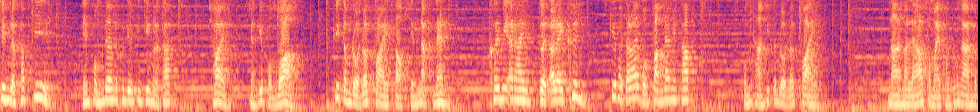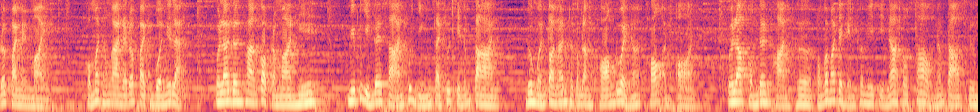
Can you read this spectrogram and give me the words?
จริงเหรอครับพี่เห็นผมเดินไปคนเดียวจริง ๆเหรอครับ ใช่ อย่างที่ผมว่า พี่ตำรวจรถไฟตอบเสียงหนักแน่น เคยมีอะไรเกิดอะไรขึ้น พี่พอจะเล่าให้ผมฟังได้ไหมครับ ผมถามพี่ตำรวจรถไฟ นานมาแล้วสมัยผมทำงานบนรถไฟใหม่ ๆ ผมมาทำงานในรถไฟขบวนนี้แหละ เวลาเดินทางก็ประมาณนี้ มีผู้หญิงโดยสารผู้หญิงใส่ชุดสีน้ำตาล ดูเหมือนตอนนั้นเธอกำลังท้องด้วยนะ ท้องอ่อนๆ เวลาผมเดินผ่านเธอ ผมก็มักจะเห็นเธอมีสีหน้าเศร้าๆ น้ำตาซึม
